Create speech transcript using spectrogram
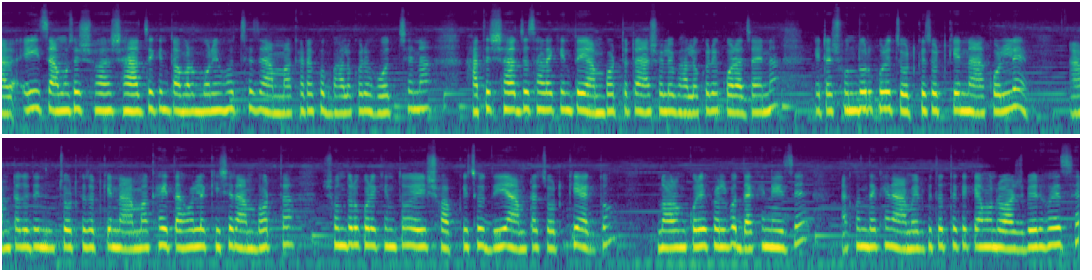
আর এই চামচের সাহায্যে কিন্তু আমার মনে হচ্ছে যে আম মাখাটা খুব ভালো করে হচ্ছে না। হাতের সাহায্য ছাড়া কিন্তু এই আম ভর্তাটা আসলে ভালো করে করা যায় না। এটা সুন্দর করে চটকে চটকে না করলে, আমটা যদি চটকে চটকে না মাখাই তাহলে কিসের আম ভর্তা? সুন্দর করে কিন্তু এই সব কিছু দিয়ে আমটা চটকে একদম নরম করে ফেলব। দেখেন এই যে এখন দেখেন আমের ভিতর থেকে কেমন রস বের হয়েছে।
